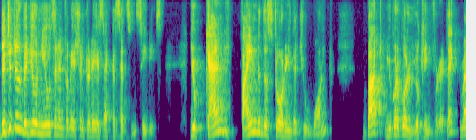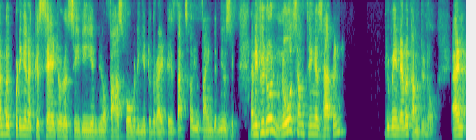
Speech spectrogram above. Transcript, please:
Digital video news and information today is like cassettes and CDs. You can find the story that you want, but you got to go looking for it. Like remember putting in a cassette or a CD and you know fast forwarding it to the right place. That's how you find the music. And if you don't know something has happened, you may never come to know. And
